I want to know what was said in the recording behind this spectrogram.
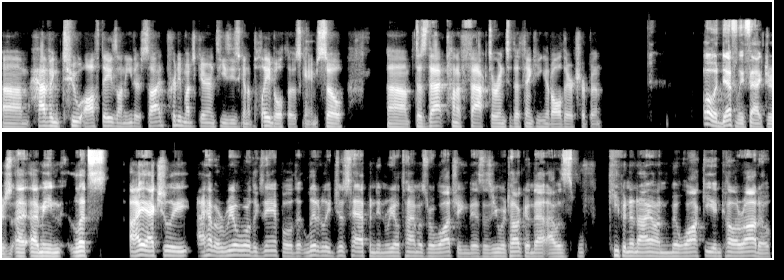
Um, having two off days on either side pretty much guarantees he's going to play both those games. So, um, does that kind of factor into the thinking at all there, Trippin? Oh, it definitely factors. I, I mean, let's. I actually I have a real world example that literally just happened in real time as we're watching this. As you were talking that, I was keeping an eye on Milwaukee and Colorado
